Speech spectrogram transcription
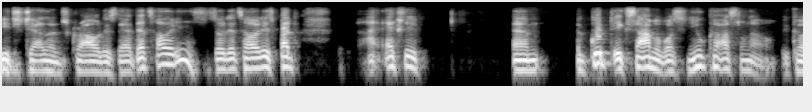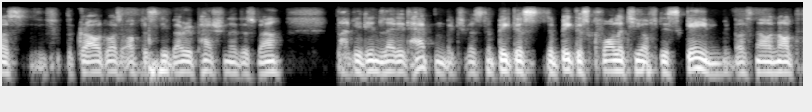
each challenge crowd is there that's how it is. So that's how it is but i actually um a good example was newcastle now because the crowd was obviously very passionate as well but we didn't let it happen, which was the biggest the biggest quality of this game. It was now not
